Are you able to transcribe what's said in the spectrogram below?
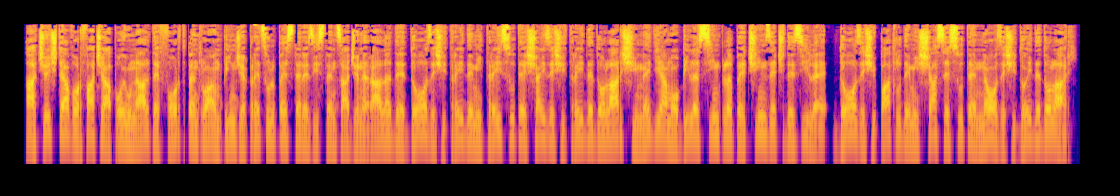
Aceștia vor face apoi un alt efort pentru a împinge prețul peste rezistența generală de 23.363 de dolari și media mobilă simplă pe 50 de zile, 24.692 de dolari.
